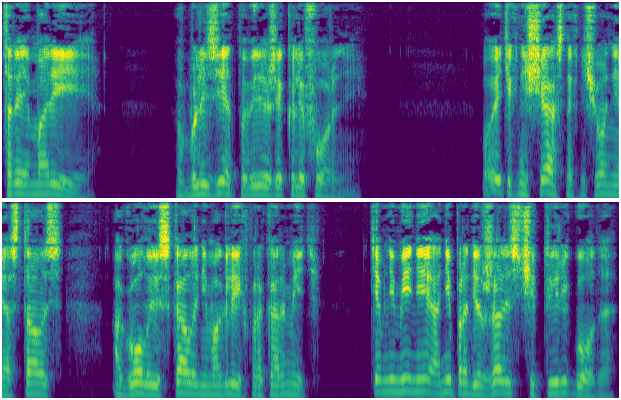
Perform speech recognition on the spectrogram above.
Тре-Марии, вблизи от побережья Калифорнии. У этих несчастных ничего не осталось, а голые скалы не могли их прокормить, Тем не менее, они продержались четыре года,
